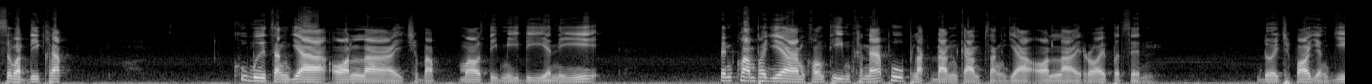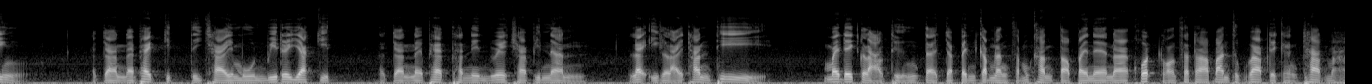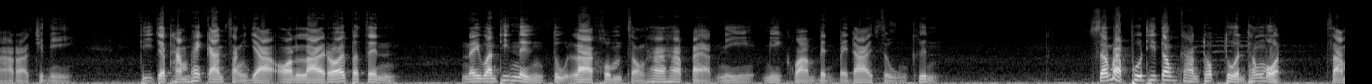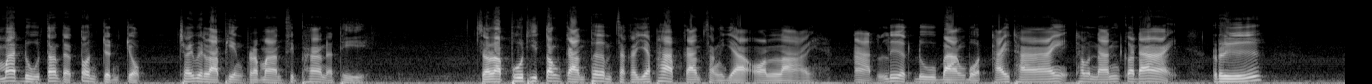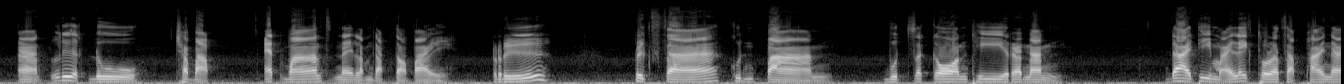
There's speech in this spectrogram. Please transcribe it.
สวัสดีครับ คู่มือสั่งยาออนไลน์ ฉบับมัลติมีเดียนี้ เป็นความพยายามของทีมคณะผู้ผลักดันการสั่งยาออนไลน์ร้อยเปอร์เซ็นต์โดยเฉพาะอย่างยิ่ง อาจารย์นายแพทย์กิตติชัยมูลวิริยกิจ อาจารย์นายแพทย์ธนินเวชพินัน และอีกหลายท่านที่ไม่ได้กล่าวถึง แต่จะเป็นกำลังสำคัญต่อไปในอนาคตของสถาบันสุขภาพเด็กแห่งชาติมหาราชินี ที่จะทำให้การสั่งยาออนไลน์ร้อยเปอร์เซ็นต์ในวันที่ 1 ตุลาคม 2558 นี้มีความเป็นไปได้สูงขึ้นสำหรับผู้ที่ต้องการทบทวนทั้งหมด สามารถดูตั้งแต่ต้นจนจบ ใช้เวลาเพียงประมาณ 15 นาทีสำหรับผู้ที่ต้องการเพิ่มศักยภาพการสั่งยาออนไลน์ อาจเลือกดูบางบทท้ายๆ เท่านั้นก็ได้ หรืออาจเลือกดูฉบับ Advance ในลำดับต่อไป หรือปรึกษาคุณปาน บุตรกรทีระนัน ได้ที่หมายเลขโทรศัพท์ภายใน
